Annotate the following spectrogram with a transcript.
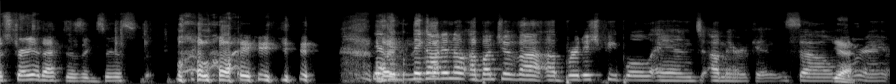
Australian actors exist. like, Yeah, like- they, they got in a, a bunch of uh, uh, British people and Americans. So Yeah. all right.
